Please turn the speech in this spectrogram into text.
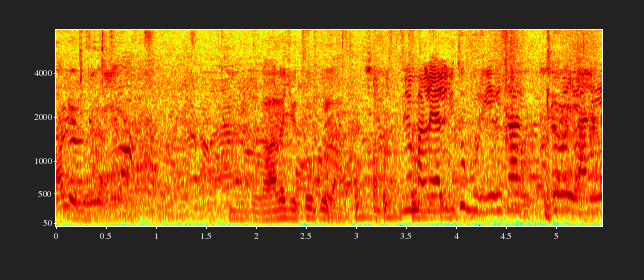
có liền lừa rồi Đó là YouTube là. nhưng mà lấy youtube buri cái sao chưa bao giờ đi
